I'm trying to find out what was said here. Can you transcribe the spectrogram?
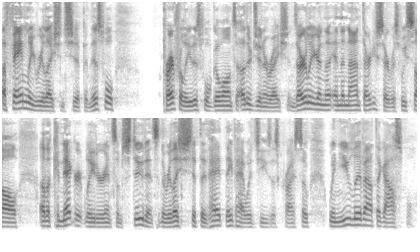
a family relationship, and this will prayerfully this will go on to other generations. Earlier in the in the 930 service we saw of a connect group leader and some students and the relationship they've had they've had with jesus christ. So when you live out the gospel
